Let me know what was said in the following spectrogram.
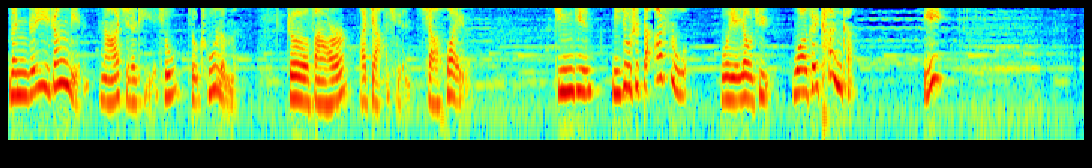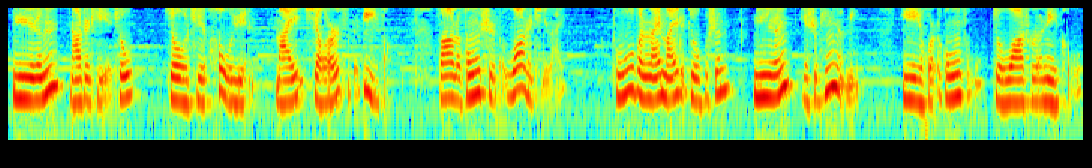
冷着一张脸，拿起了铁锹就出了门。这反而把贾全吓坏了。今天你就是打死我，我也要去挖开看看。咦？女人拿着铁锹，就去后院埋小儿子的地方，发了疯似的挖了起来。土本来埋的就不深，女人也是拼了命，一会儿功夫就挖出了那口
